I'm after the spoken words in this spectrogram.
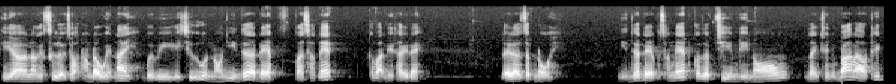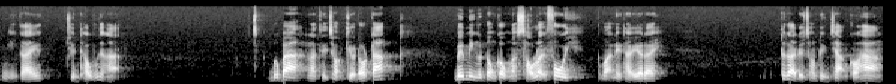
thì à, là cái sự lựa chọn hàng đầu hiện nay, bởi vì cái chữ của nó nhìn rất là đẹp và sắc nét. Các bạn để thấy đây. Đây là dập nổi. Nhìn rất đẹp và sắc nét. Còn dập chìm thì nó dành cho những bác nào thích những cái truyền thống chẳng hạn. Bước 3 là sẽ chọn kiểu đo tác. Bên mình có tổng cộng là 6 loại phôi. Các bạn để thấy ở đây. Tất cả đều trong tình trạng có hàng.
